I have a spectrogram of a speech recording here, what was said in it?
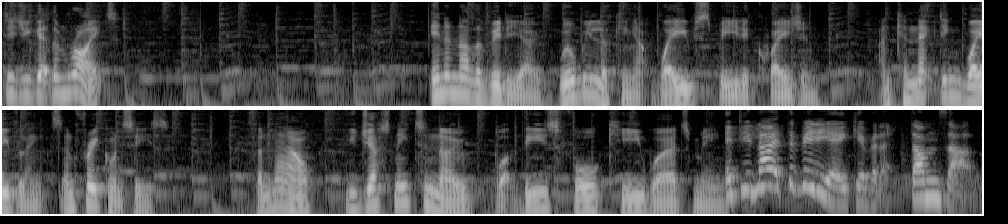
Did you get them right? In another video we'll be looking at wave speed equation and connecting wavelengths and frequencies. For now, you just need to know what these four key words mean. If you liked the video, give it a thumbs up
